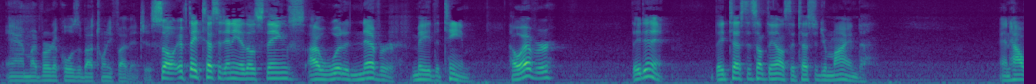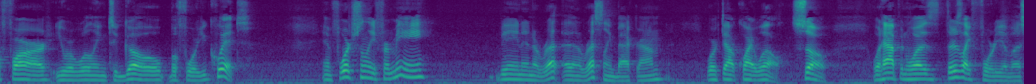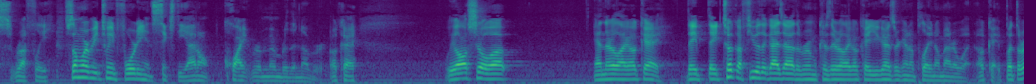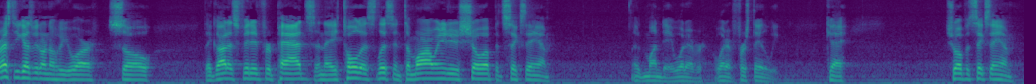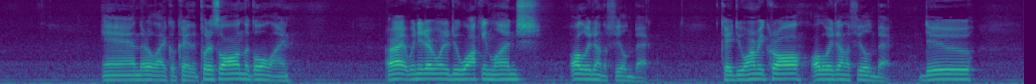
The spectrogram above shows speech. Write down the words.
and my vertical was about 25 inches. So if they tested any of those things, I would have never made the team. However, they didn't. They tested something else. They tested your mind and how far you were willing to go before you quit. And fortunately for me, being in a, re- in a wrestling background, worked out quite well. So what happened was there's like 40 of us roughly. Somewhere between 40 and 60 i don't quite remember the number okay? We all show up and they're like okay. They they took a few of the guys out of the room because they were like okay you guys are going to play no matter what. Okay but the rest of you guys we don't know who you are. So they got us fitted for pads and they told us listen tomorrow we need you to show up at 6 a.m monday whatever whatever first day of the week okay? Show up at 6 a.m and they're like, okay, they put us all on the goal line. All right, we need everyone to do walking lunge all the way down the field and back. Okay, do army crawl all the way down the field and back. Do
